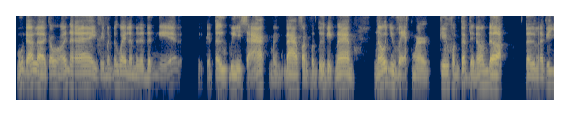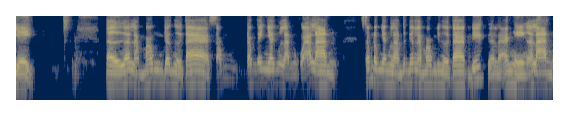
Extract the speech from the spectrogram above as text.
Muốn trả lời câu hỏi này thì mình phải quay lại mình định nghĩa cái từ bi hỷ xã mà đa phần phần tử Việt Nam. Nói như vẹt mà kêu phân tích thì nó không được. Từ là cái gì? Từ là mong cho người ta sống trong cái nhân lành quả lành sống trong nhân lành tức nghĩa là mong cho người ta biết là ăn hiền ở lành.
